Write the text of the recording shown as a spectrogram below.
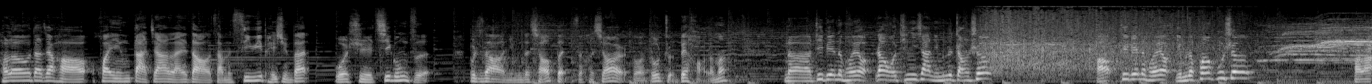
Hello，大家好，欢迎大家来到咱们 CV 培训班，我是七公子。不知道你们的小本子和小耳朵都准备好了吗？那这边的朋友，让我听一下你们的掌声。好，这边的朋友，你们的欢呼声。好了，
